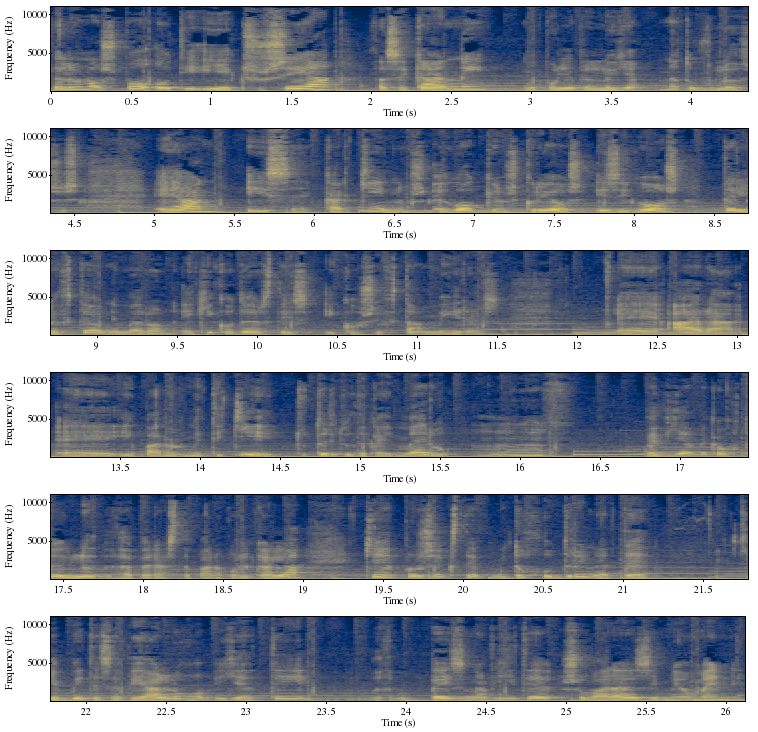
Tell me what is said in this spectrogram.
θέλω να σου πω ότι η εξουσία θα σε κάνει με πολύ απλά λόγια να το βουλώσεις. Εάν είσαι καρκίνος, εγώκερος, κρυός ή ζυγός τελευταίων ημερών, εκεί κοντά στις 27 μοίρες, ε, άρα ε, η παρορμητική του τρίτου δεκαημέρου, μ, παιδιά 18 Ιουλίου δεν θα περάσετε πάρα πολύ καλά και προσέξτε μην το χοντρίνετε και μπείτε σε διάλογο γιατί παίζει να βγείτε σοβαρά ζημιωμένοι.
